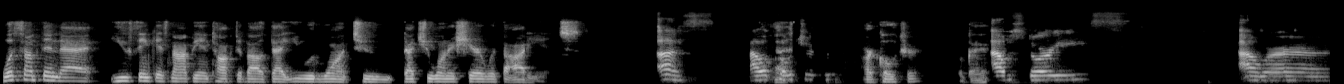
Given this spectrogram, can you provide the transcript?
what's something that you think is not being talked about that you would want to that you want to share with the audience? Us, our culture, our culture. Okay. Our stories, our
